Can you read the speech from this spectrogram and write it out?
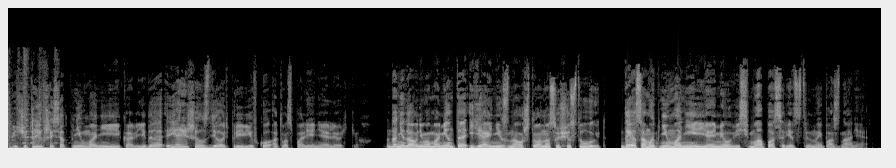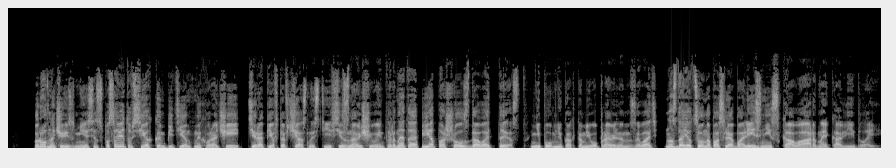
Впечатлившись от пневмонии и ковида, я решил сделать прививку от воспаления легких. До недавнего момента я и не знал, что она существует. Да и о самой пневмонии я имел весьма посредственные познания. Ровно через месяц, по совету всех компетентных врачей, терапевтов в частности и всезнающего интернета, я пошел сдавать тест. Не помню, как там его правильно называть, но сдается он опосля болезни с коварной ковидлой.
